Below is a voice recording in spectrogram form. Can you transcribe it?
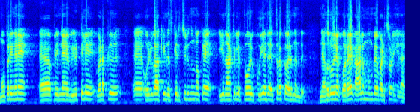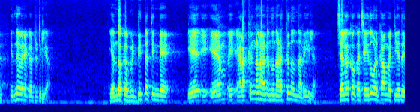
മൂപ്പരിങ്ങനെ പിന്നെ വീട്ടിൽ വിളക്ക് ഒഴിവാക്കി നിസ്കരിച്ചിരുന്നു എന്നൊക്കെ ഈ നാട്ടിൽ ഇപ്പോൾ ഒരു പുതിയ ചരിത്രമൊക്കെ വരുന്നുണ്ട്. നെഹ്റുവിനെ കുറേ കാലം മുമ്പേ പഠിച്ചു തുടങ്ങിയതാണ്. ഇന്നേ വരെ കേട്ടിട്ടില്ല. എന്തൊക്കെ ഏം- ഇളക്കങ്ങളാണ് ഇന്ന് നടക്കുന്നതെന്ന് അറിയില്ല. ചിലർക്കൊക്കെ ചെയ്തു കൊടുക്കാൻ പറ്റിയത്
